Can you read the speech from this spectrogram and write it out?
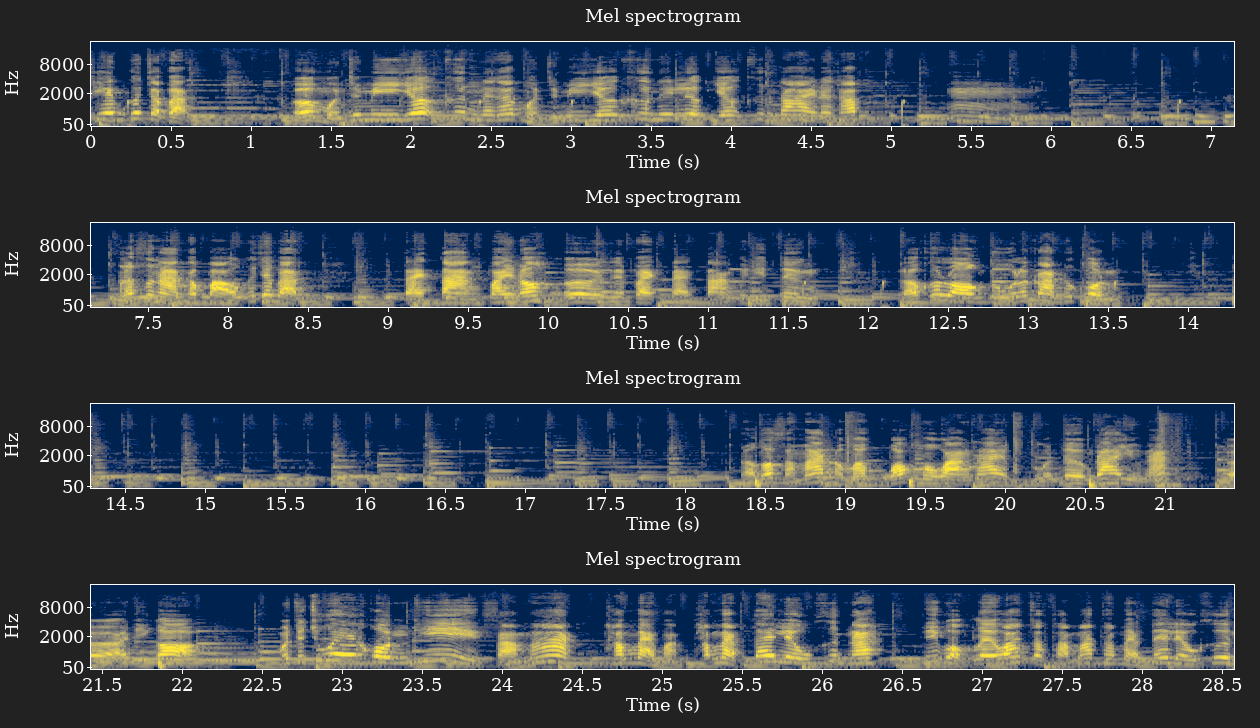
เทมก็จะแบบเออเหมือนจะมีเยอะขึ้นนะครับ เหมือนจะมีเยอะขึ้นให้เลือกเยอะขึ้นได้นะครับ อืมลักษณะกระเป๋าก็จะแบบ แตกต่างไปเนาะเออจะแปลกแตกต่างไปนิดนึง เราก็ลองดูแล้วกันทุกคน เราก็สามารถเอามาบล็อกมาวางได้เหมือนเดิมได้อยู่นะ เอออันนี้ก็มันจะช่วยคนที่สามารถทำแมปอะทำแมปได้เร็วขึ้นนะ พี่บอกเลยว่าจะสามารถทำแมปได้เร็วขึ้น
